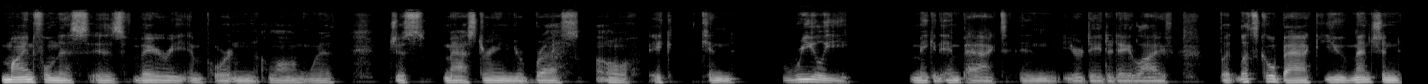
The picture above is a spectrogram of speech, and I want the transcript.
mindfulness is very important along with just mastering your breath oh it can really make an impact in your day to day life. But let's go back. You mentioned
